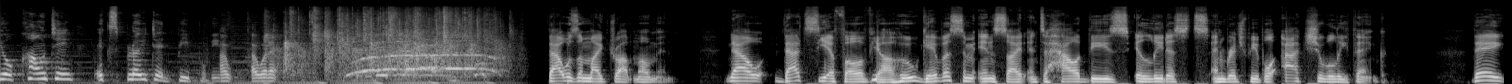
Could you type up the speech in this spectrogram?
you're counting exploited people. I, I want to. That was a mic drop moment. Now, that CFO of Yahoo gave us some insight into how these elitists and rich people actually think. They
